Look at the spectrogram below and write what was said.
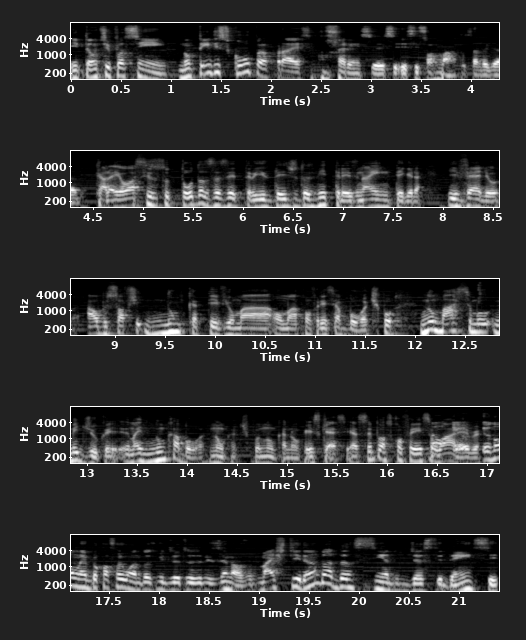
Então, tipo assim, não tem desculpa pra essa conferência, esse, esse formato, tá ligado? Cara, eu assisto todas as E3 desde 2013, na íntegra. E, velho, a Ubisoft nunca teve uma, uma conferência boa. Tipo, no máximo medíocre, mas nunca boa. Nunca, tipo, nunca, nunca. Esquece. É sempre umas conferências Não, eu, whatever. eu não lembro qual foi o ano, 2018 ou 2019. Mas tirando a dancinha do Just Dance,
